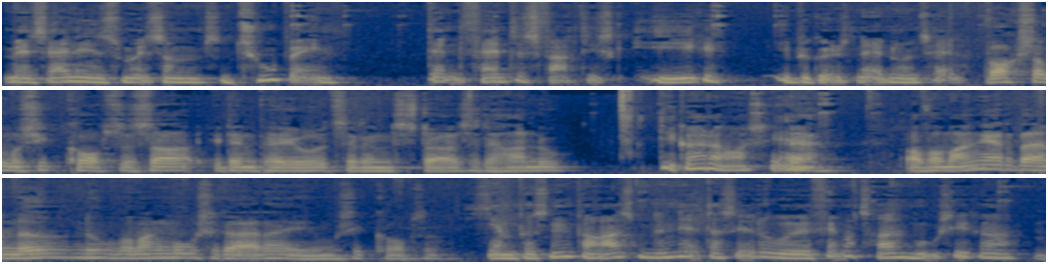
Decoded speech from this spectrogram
Men særligt instrument som, som tubaen, den fandtes faktisk ikke i begyndelsen af 1800-tallet. Vokser musikkorpset så i den periode til den størrelse, det har nu? Det gør det også, ja. ja. Og hvor mange er der, der er med nu? Hvor mange musikere er der i musikkorpset? Jamen på sådan en parade som den her, der ser du 35 øh, musikere. Mm.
